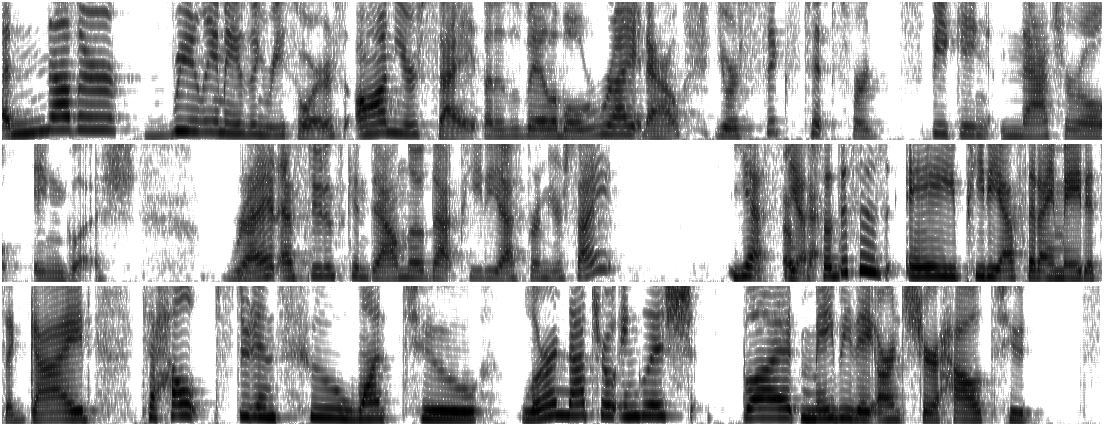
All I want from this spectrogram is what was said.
another really amazing resource on your site that is available right now your six tips for speaking natural english. Right? And students can download that pdf from your site? Yes Okay. yes so this is a pdf that i made. It's a guide to help students who want to learn natural english but maybe they aren't sure how to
